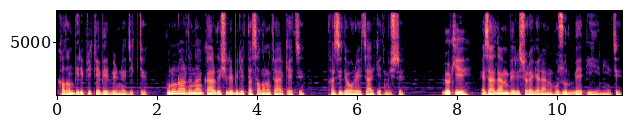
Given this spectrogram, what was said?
kalın bir iplikle birbirine dikti. Bunun ardından kardeşiyle birlikte salonu terk etti. Tazi de orayı terk etmişti. Loki, ezelden beri süre gelen huzur ve iyi niyeti,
